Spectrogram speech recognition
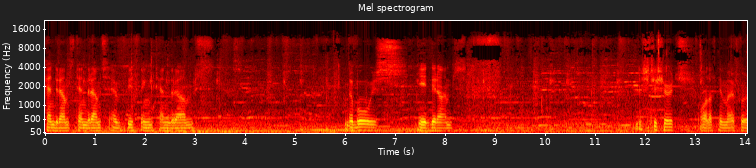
10 dirhams 10 dirhams everything 10 dirhams the bow is 8 dirhams this t-shirts all of them are for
